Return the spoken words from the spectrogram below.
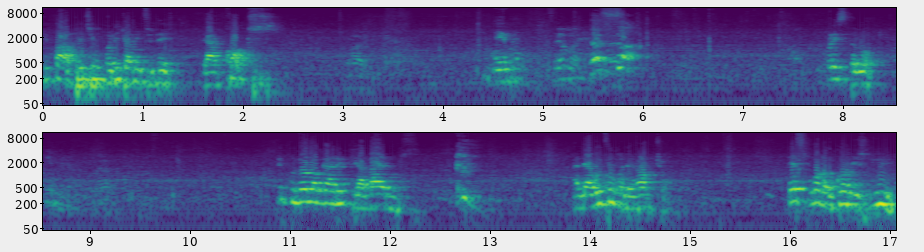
People are preaching polygamy today. They are cocks. Amen. Yes, sir. Praise the Lord. People no longer read their Bibles. And they are waiting for the rapture. This word of God is new.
